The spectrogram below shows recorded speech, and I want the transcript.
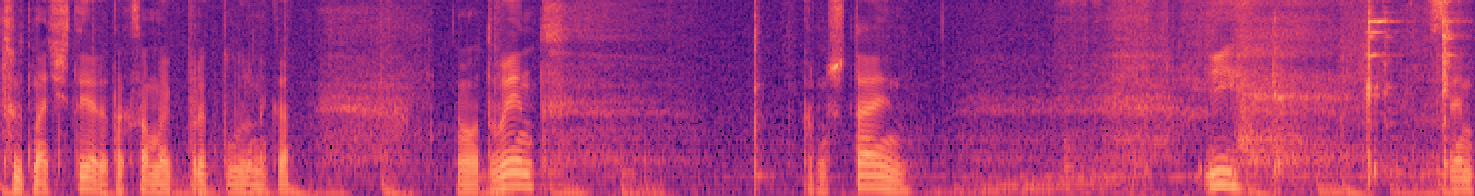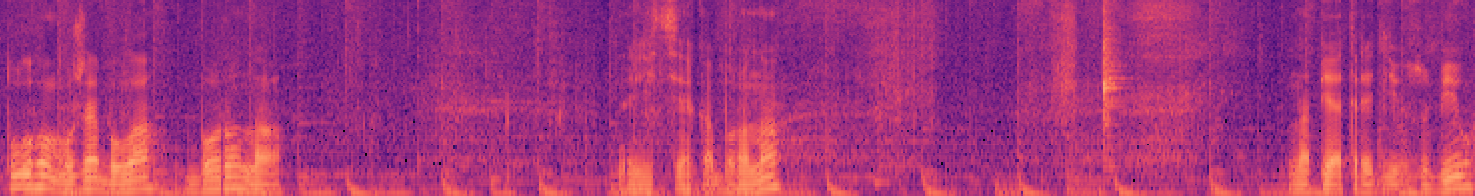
тут на 4, так само як предплужника. От винт, кронштейн. І цим плугом вже була борона. Дивіться, яка борона. На 5 рядів зубів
